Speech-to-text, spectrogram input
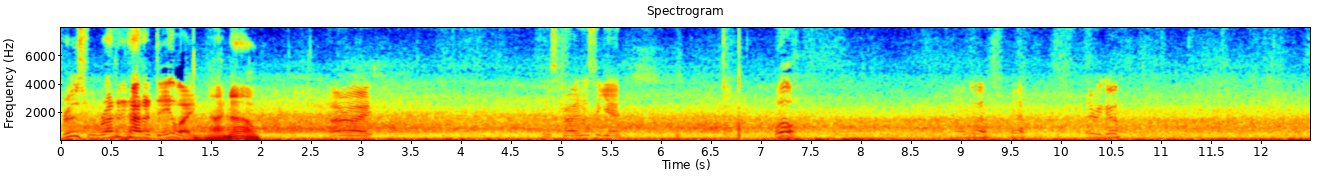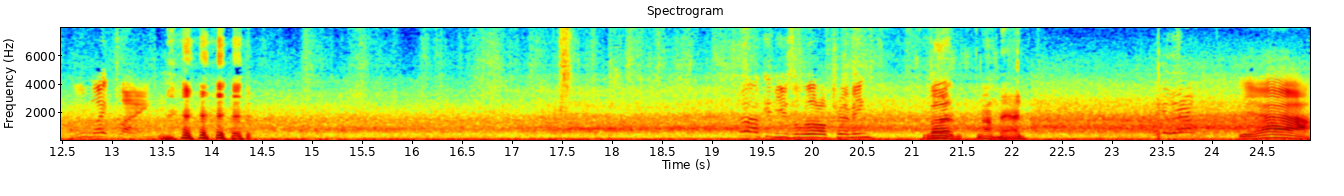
Bruce, we're running out of daylight. I know. All right. Let's try this again. Whoa. Oh no. there we go. Moonlight flying. Oh, I could use a little trimming. But- Not bad. Look at that. Yeah.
